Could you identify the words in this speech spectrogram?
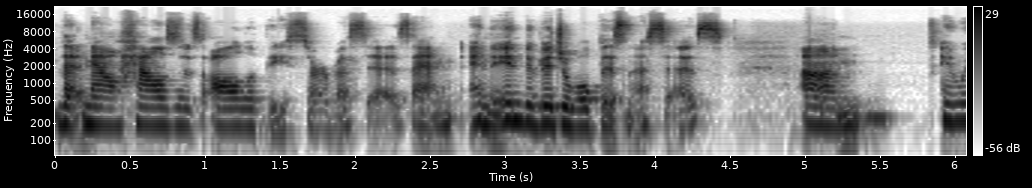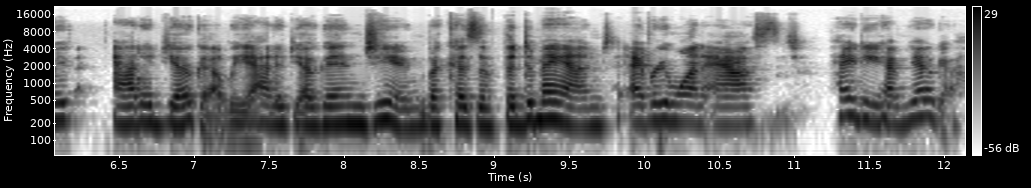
that now houses all of these services and, and individual businesses. Um, and we've added yoga. We added yoga in June because of the demand. Everyone asked, Hey, do you have yoga?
